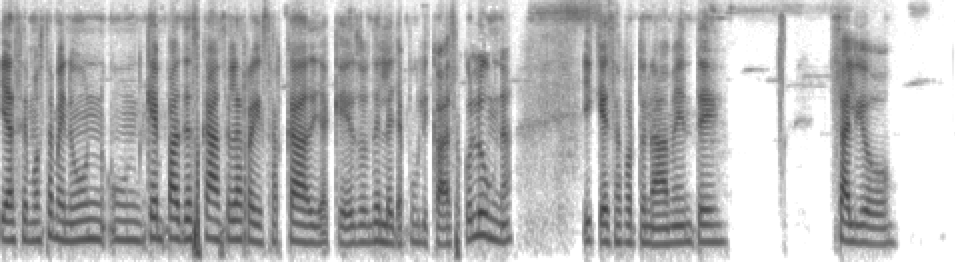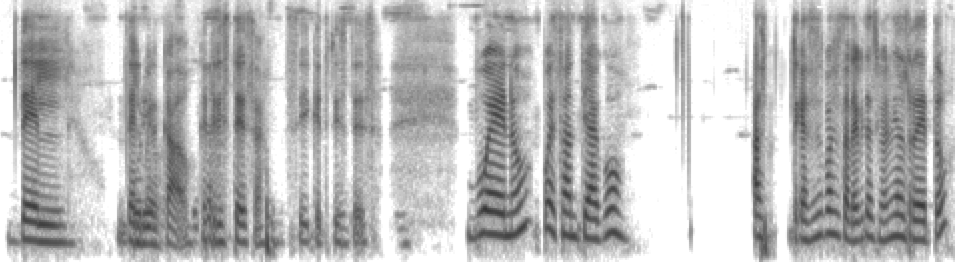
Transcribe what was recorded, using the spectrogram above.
Y hacemos también un, un que en paz descanse la revista Arcadia, que es donde ella publicaba esa columna y que desafortunadamente salió del, del Murió. mercado. Qué tristeza, sí, qué tristeza. Bueno, pues Santiago, gracias por aceptar la invitación y el reto.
